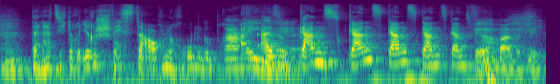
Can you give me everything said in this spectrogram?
mhm. dann hat sich doch ihre Schwester auch noch umgebracht. Ei, also ja, ganz, ganz, ganz, ganz, ganz furchtbar, ja. wirklich.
